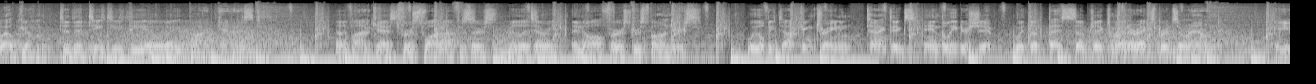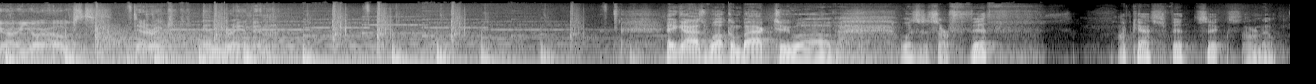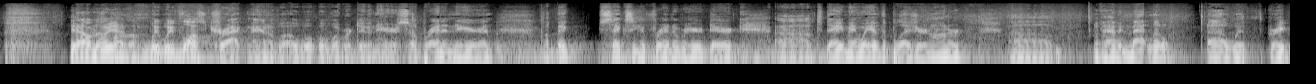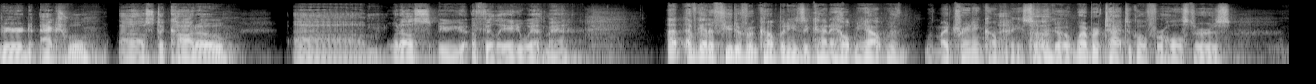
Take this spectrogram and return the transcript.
Welcome to the TTPOA podcast, a podcast for SWAT officers, military, and all first responders. We'll be talking training, tactics, and leadership with the best subject matter experts around. Here are your hosts, Derek and Brandon. Hey guys, welcome back to uh was this our fifth podcast, fifth, sixth? I don't know. Yeah, I don't know yet. We, we've lost track, man, of, of, of what we're doing here. So Brandon here and my big sexy friend over here, Derek. Uh, today, man, we have the pleasure and honor uh, of having Matt Little uh, with Graybeard Actual, uh, Staccato. Um, what else are you affiliated with, man? I've got a few different companies that kind of help me out with, with my training company. So like a Weber Tactical for holsters,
